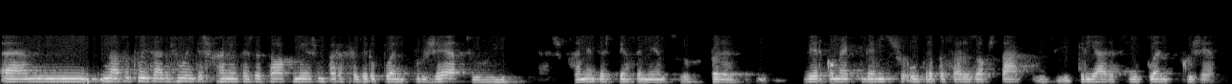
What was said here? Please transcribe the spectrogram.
Um, nós utilizamos muitas ferramentas da TOC mesmo para fazer o plano de projeto e as ferramentas de pensamento para ver como é que podemos ultrapassar os obstáculos e criar assim o plano de projeto.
